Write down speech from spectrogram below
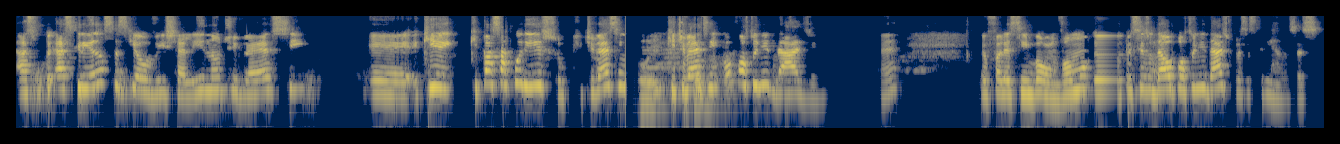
as, as crianças que eu visse ali não tivessem é, que, que passar por isso, que tivessem, Oi? que tivessem oportunidade, né? eu falei assim, bom, vamos, eu preciso dar oportunidade para essas crianças.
